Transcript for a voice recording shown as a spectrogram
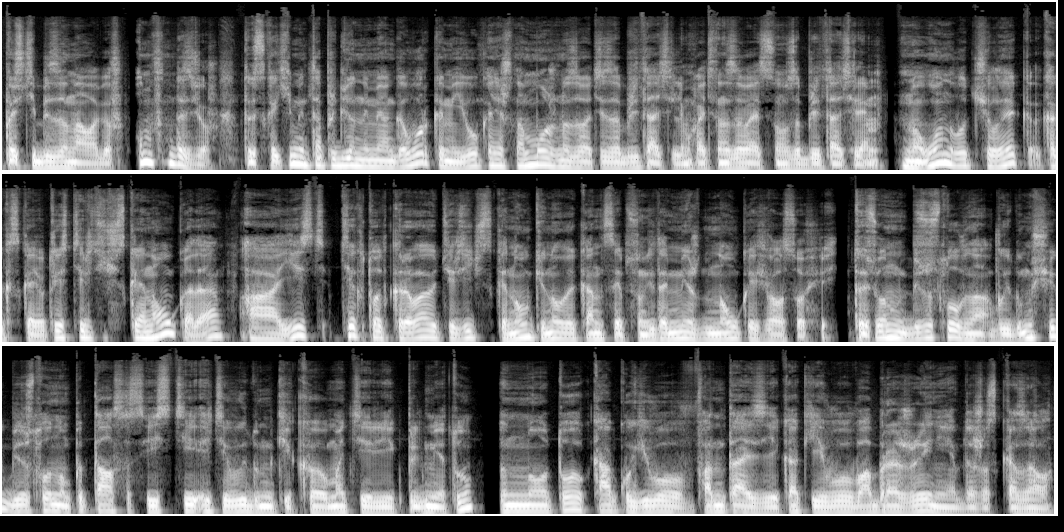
почти без аналогов. Он фантазер. То есть с какими-то определенными оговорками его, конечно, можно называть изобретателем, хотя называется он изобретателем. Но он вот человек, как сказать, вот есть теоретическая наука, да, а есть те, кто открывают теоретической науке новые концепции, он где-то между наукой и философией. То есть он, безусловно, выдумщик, безусловно, он пытался свести эти выдумки к материи, к предмету, но то, как у его фантазии, как его воображение, я бы даже сказал,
